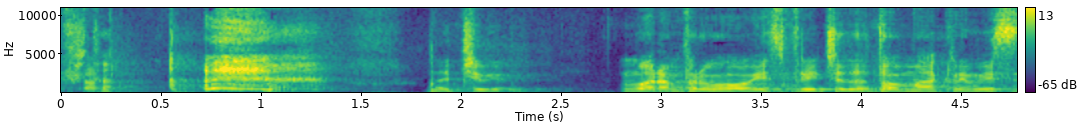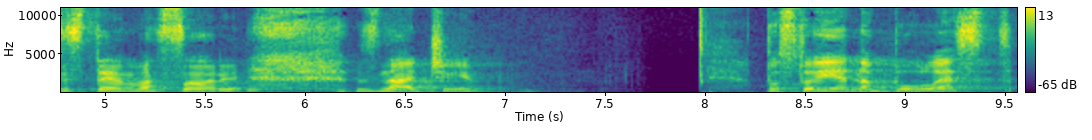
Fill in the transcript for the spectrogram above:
Šta? Znači, moram prvo ovo ispričati da to maknem iz sistema, sorry. Znači, postoji jedna bolest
